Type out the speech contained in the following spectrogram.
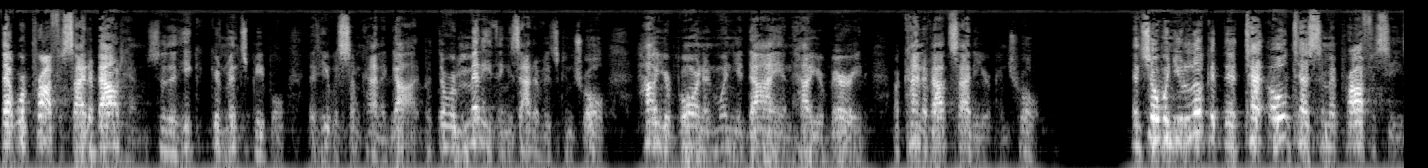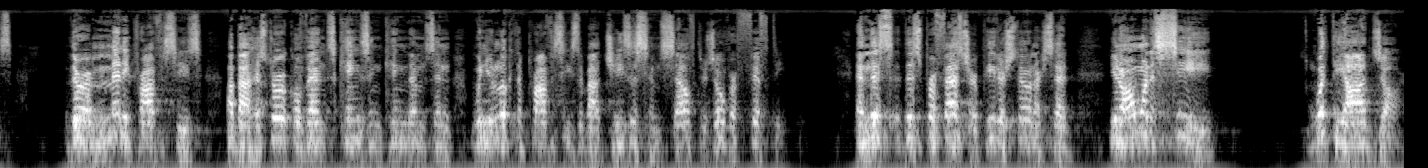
that were prophesied about him so that he could convince people was some kind of God. But there were many things out of his control. How you're born and when you die and how you're buried are kind of outside of your control. And so when you look at the te- Old Testament prophecies, there are many prophecies about historical events, kings and kingdoms. And when you look at the prophecies about Jesus himself, there's over 50. And this, this professor, Peter Stoner, said, you know, I want to see what the odds are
